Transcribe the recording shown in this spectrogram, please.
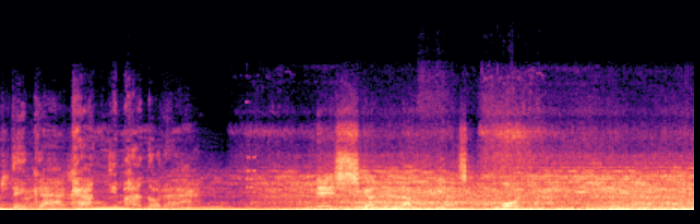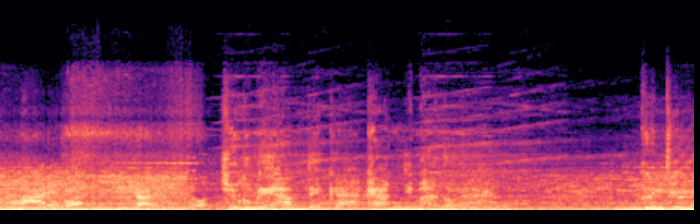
함대가 강림하노라. 내 시간을 낭비하지 뭐냐. 말해봐. 날 어- 죽음의 함대가 강림하노라. 군주님,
